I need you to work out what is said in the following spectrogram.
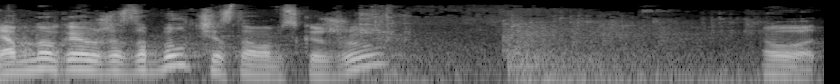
Я многое уже забыл, честно вам скажу. Вот.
